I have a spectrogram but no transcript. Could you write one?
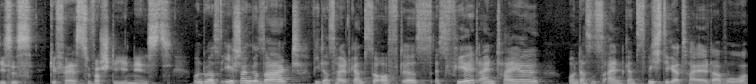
dieses Gefäß zu verstehen ist. Und du hast eh schon gesagt, wie das halt ganz so oft ist, es fehlt ein Teil und das ist ein ganz wichtiger Teil, da wo,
